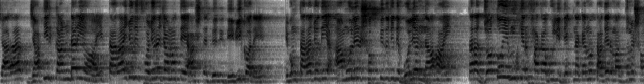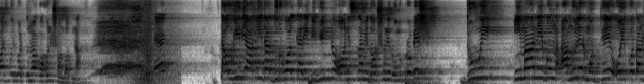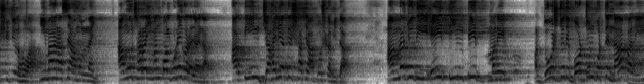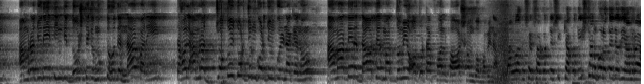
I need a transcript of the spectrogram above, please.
যারা জাতির কাণ্ডারি হয়, তারাই যদি ফজরে জামাতে আসতে যদি দেরি করে এবং তারা যদি আমলের শক্তিতে যদি বলিয়ান না হয়, তারা যতই মুখের ফাঁকা বলি দেখ না কেন, তাদের মাধ্যমে সমাজ পরিবর্তন হওয়া কখনই সম্ভব না। এক, তাওহিদি আকিদা দুর্বলকারী বিভিন্ন অন ইসলামী দর্শনের অনুপ্রবেশ। দুই ইমান এবং আমলের মধ্যে ঐকতান শিথিল হওয়া। ইমান আছে, আমল নাই। আমল ছাড়া ইমান কল্পনাই করা যায় না। আর তিন, জাহিলিয়াতের সাথে আপোষকামিতা আমরা যদি এই তিনটি মানে দোষ যদি বর্জন করতে না পারি, আমরা যদি এই তিনটি দোষ থেকে মুক্ত হতে না পারি, তাহলে আমরা যতই তর্জন গর্জন করি না কেন, আমাদের দাওয়াতের মাধ্যমে অতটা ফল পাওয়া সম্ভব হবে না। বাংলাদেশের সর্বোচ্চ শিক্ষা প্রতিষ্ঠানগুলোতে যদি আমরা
